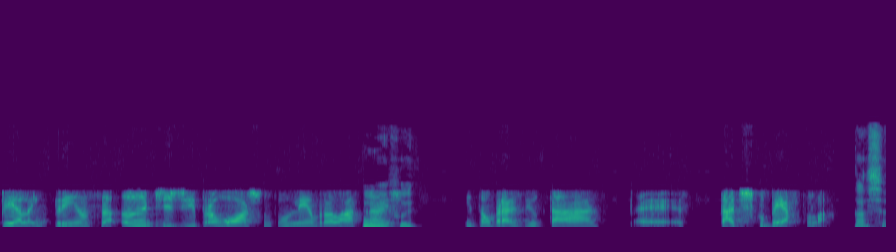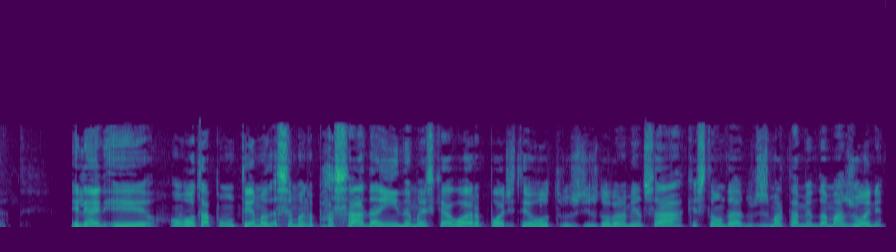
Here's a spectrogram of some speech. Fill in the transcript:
pela imprensa antes de ir para Washington. Lembra lá atrás? Foi, foi. Então, o Brasil está é, tá descoberto lá. Tá certo. Eliane, vamos voltar para um tema da semana passada ainda, mas que agora pode ter outros desdobramentos, a questão da, do desmatamento da Amazônia.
